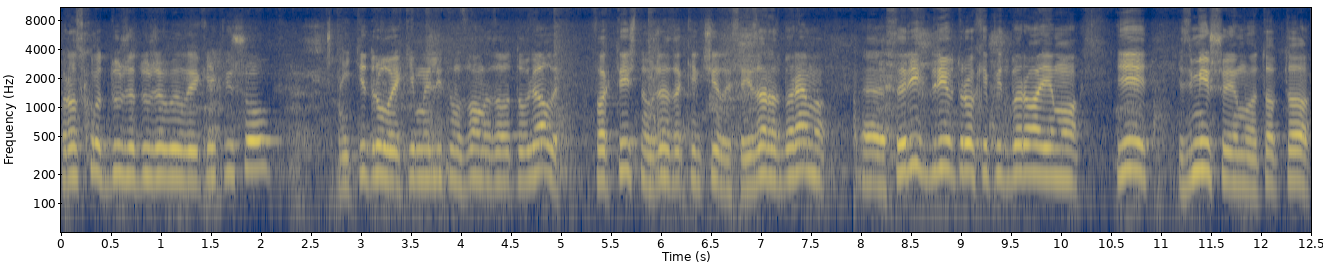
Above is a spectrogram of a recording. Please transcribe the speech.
розход дуже-дуже великий пішов. І ті дрова, які ми літом з вами заготовляли, фактично вже закінчилися. І зараз беремо сиріх дрів, трохи підбираємо і змішуємо. Тобто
